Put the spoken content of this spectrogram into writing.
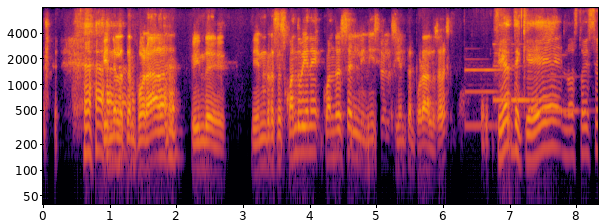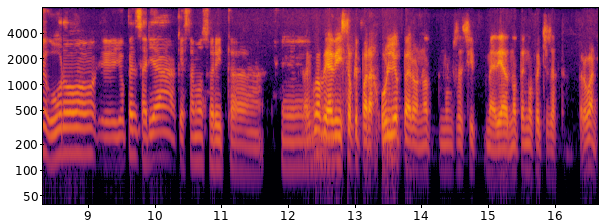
fin de la temporada, fin de. Receso. ¿Cuándo viene? ¿Cuándo es el inicio de la siguiente temporada? ¿Lo sabes? Fíjate que no estoy seguro. Eh, yo pensaría que estamos ahorita. Eh, Algo había visto que para julio, pero no, no sé si mediados, no tengo fecha exacta. Pero bueno.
